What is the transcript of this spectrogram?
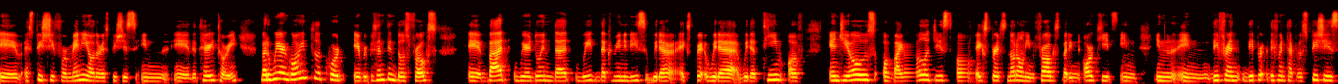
uh, species for many other species in the territory. But we are going to the court representing those frogs uh, but we're doing that with the communities, with a with a with a team of NGOs, of biologists, of experts, not only in frogs but in orchids, in in in different different different type of species,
